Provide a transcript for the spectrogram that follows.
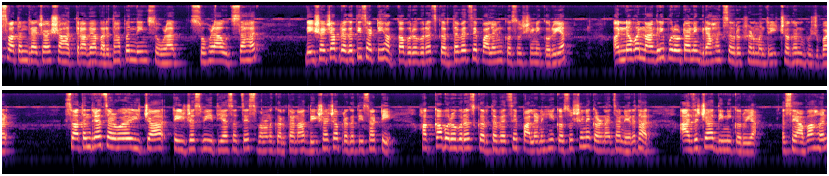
स्वातंत्र्याच्या शहात्तराव्या वर्धापन दिन सोहळा सोहळा उत्साहात देशाच्या प्रगतीसाठी हक्काबरोबरच कर्तव्याचे पालन कसोशीने करूया. अन्न व नागरी पुरवठा आणि ग्राहक संरक्षण मंत्री छगन भुजबळ. स्वातंत्र्य चळवळीच्या तेजस्वी इतिहासाचे स्मरण करताना देशाच्या प्रगतीसाठी हक्काबरोबरच कर्तव्याचे पालनही कसोशीने करण्याचा निर्धार आजच्या दिनी करूया असे आवाहन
